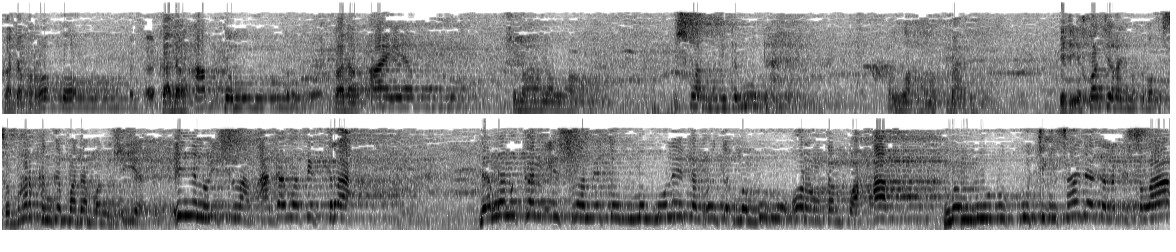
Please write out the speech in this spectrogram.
Kadang rokok, kadang apem, kadang ayam. Subhanallah. Islam begitu mudah. Allahu Akbar. Jadi ikhwati rahimakumullah, sebarkan kepada manusia, loh Islam, agama fitrah. Jangankan Islam itu membolehkan untuk membunuh orang tanpa hak, membunuh kucing saja dalam Islam,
